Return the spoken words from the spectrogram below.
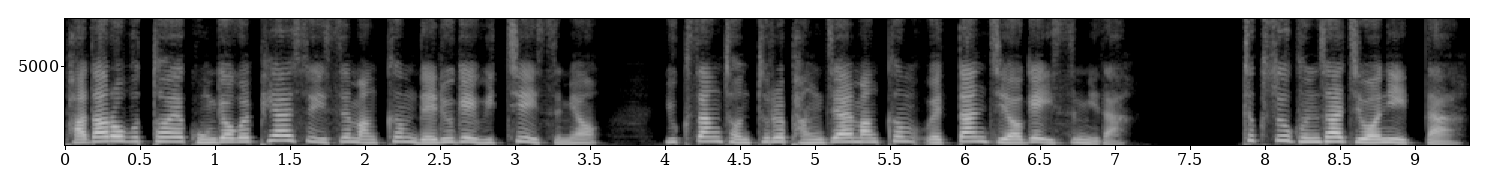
바다로부터의 공격을 피할 수 있을 만큼 내륙에 위치해 있으며 육상 전투를 방지할 만큼 외딴 지역에 있습니다. 특수 군사 지원이 있다.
